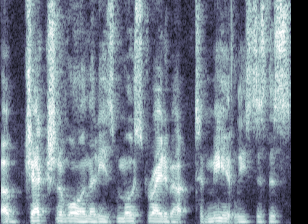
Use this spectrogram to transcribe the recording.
objectionable and that he's most right about to me at least is this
